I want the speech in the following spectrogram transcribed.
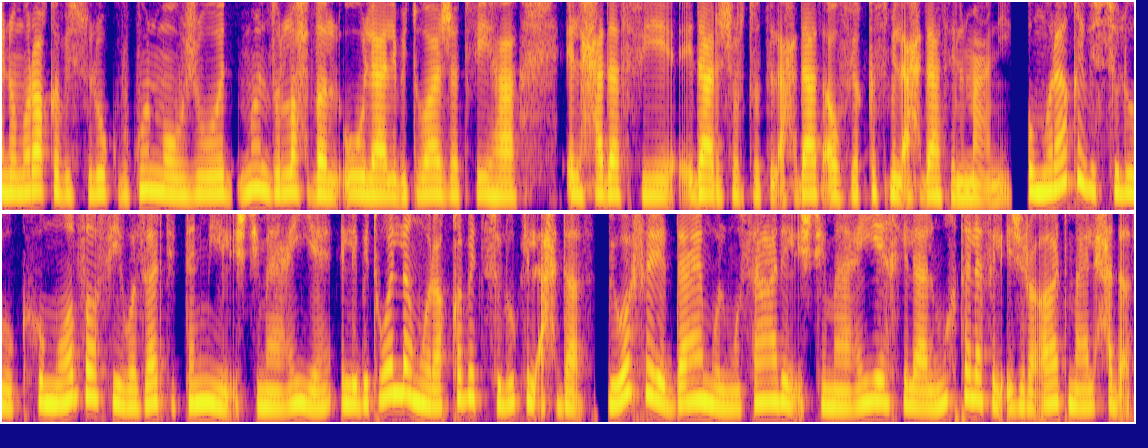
إنه مراقب السلوك بيكون موجود منذ اللحظة الأولى اللي بتواجد فيها الحدث في إدارة شرطة الأحداث أو في قسم الأحداث المعني. ومراقب السلوك هو موظف في وزارة التنمية الاجتماعية اللي بتولى مراقبة سلوك الأحداث، بيوفر الدعم والمساعدة الاجتماعية خلال مختلف الإجراءات مع الحدث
